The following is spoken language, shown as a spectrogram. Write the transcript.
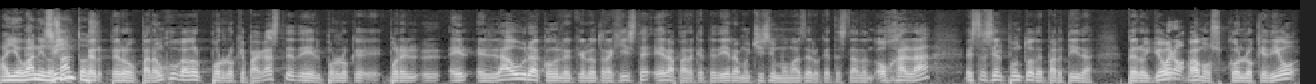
a Giovanni Dos sí, Santos. Pero, pero para un jugador, por lo que pagaste de él, por lo que, por el, el, el aura con el que lo trajiste, era para que te diera muchísimo más de lo que te está dando. Ojalá este sea el punto de partida. Pero yo, Bueno. vamos, con lo que dio,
